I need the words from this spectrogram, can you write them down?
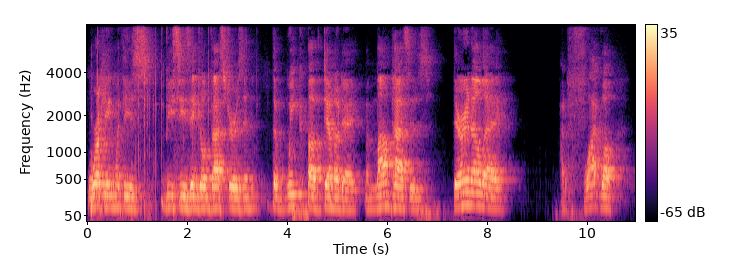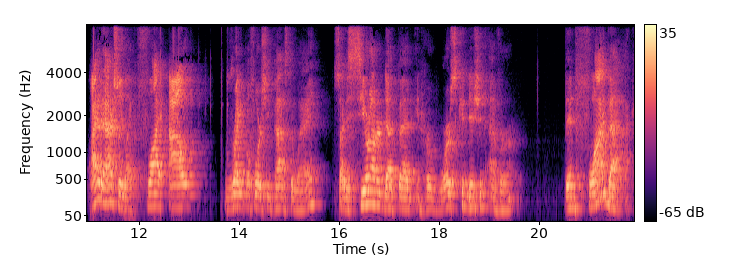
working with these VCs, angel investors. And the week of demo day, my mom passes. They're in LA. I had to fly. Well, I had to actually like fly out right before she passed away. So I had to see her on her deathbed in her worst condition ever, then fly back,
